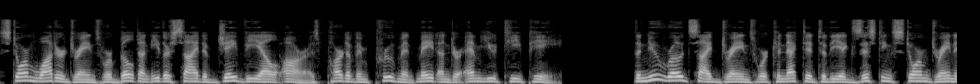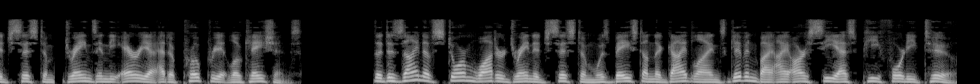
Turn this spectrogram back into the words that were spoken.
Storm water drains were built on either side of JVLR as part of improvement made under MUTP. The new roadside drains were connected to the existing storm drainage system, drains in the area at appropriate locations. The design of storm water drainage system was based on the guidelines given by IRCSP 42.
